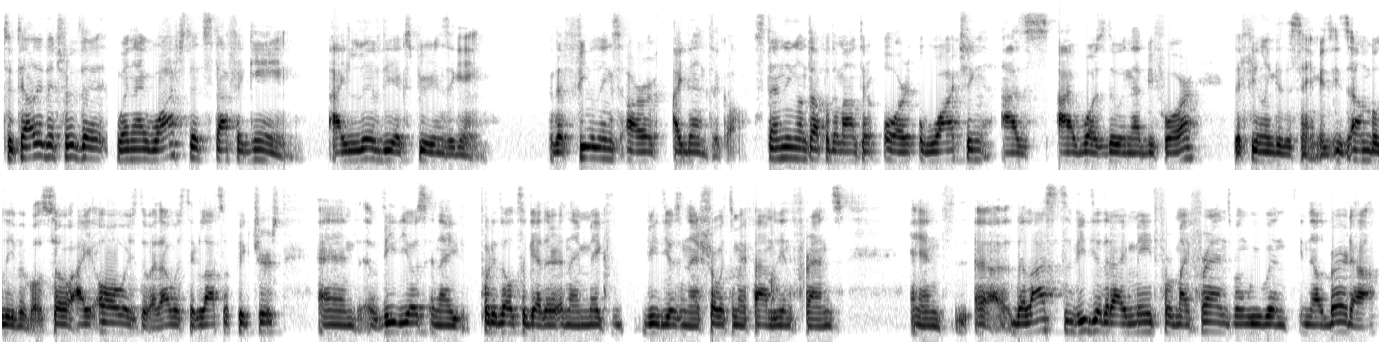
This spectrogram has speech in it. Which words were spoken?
To tell you the truth, that when I watch that stuff again, I live the experience again. The feelings are identical. Standing on top of the mountain or watching as I was doing that before, the feeling is the same. It's, it's unbelievable. So I always do it. I always take lots of pictures and uh, videos and I put it all together and I make videos and I show it to my family and friends and uh, the last video that I made for my friends when we went in Alberta,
